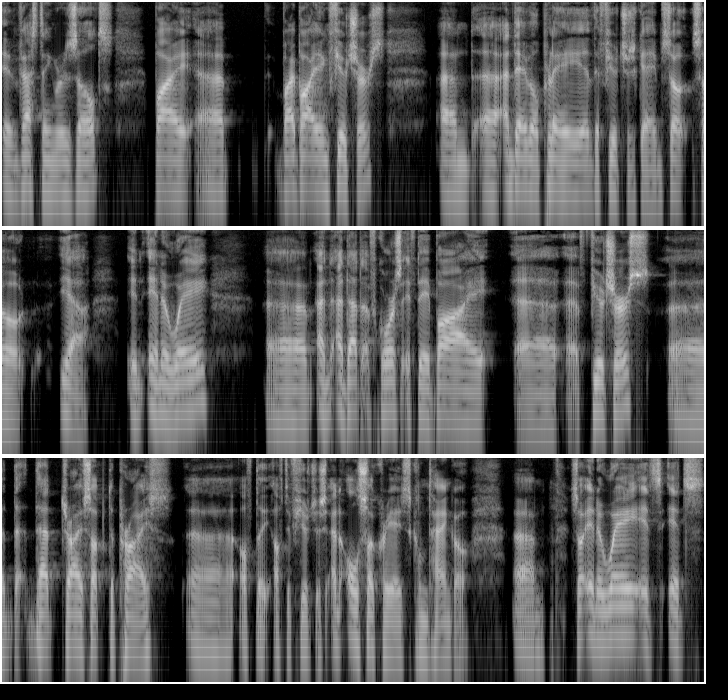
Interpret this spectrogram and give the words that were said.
investing results by by buying futures, and and they will play the futures game. So so yeah, in in a way, and and that of course if they buy uh, futures uh, th- that drives up the price uh, of the of the futures and also creates contango. Um, so in a way, it's it's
